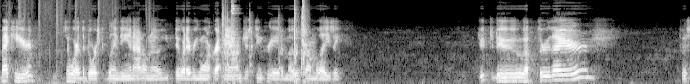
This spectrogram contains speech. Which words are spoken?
Back here, so where the doors could blend in. I don't know. You can do whatever you want right now. I'm just in creative mode, so I'm lazy. Do do do up through there to his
